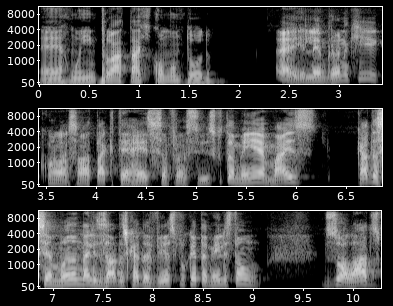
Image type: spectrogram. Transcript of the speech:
é ruim para o ataque como um todo. É, e lembrando que com relação ao ataque terrestre de São Francisco também é mais cada semana analisado de cada vez, porque também eles estão desolados,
